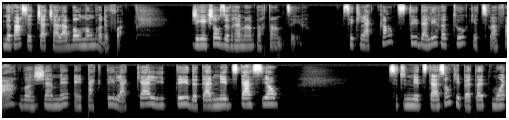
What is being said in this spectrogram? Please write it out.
de faire ce tcha-tcha-là bon nombre de fois. J'ai quelque chose de vraiment important à dire. C'est que la quantité d'allers-retours que tu vas faire va jamais impacter la qualité de ta méditation. C'est une méditation qui est peut-être moins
